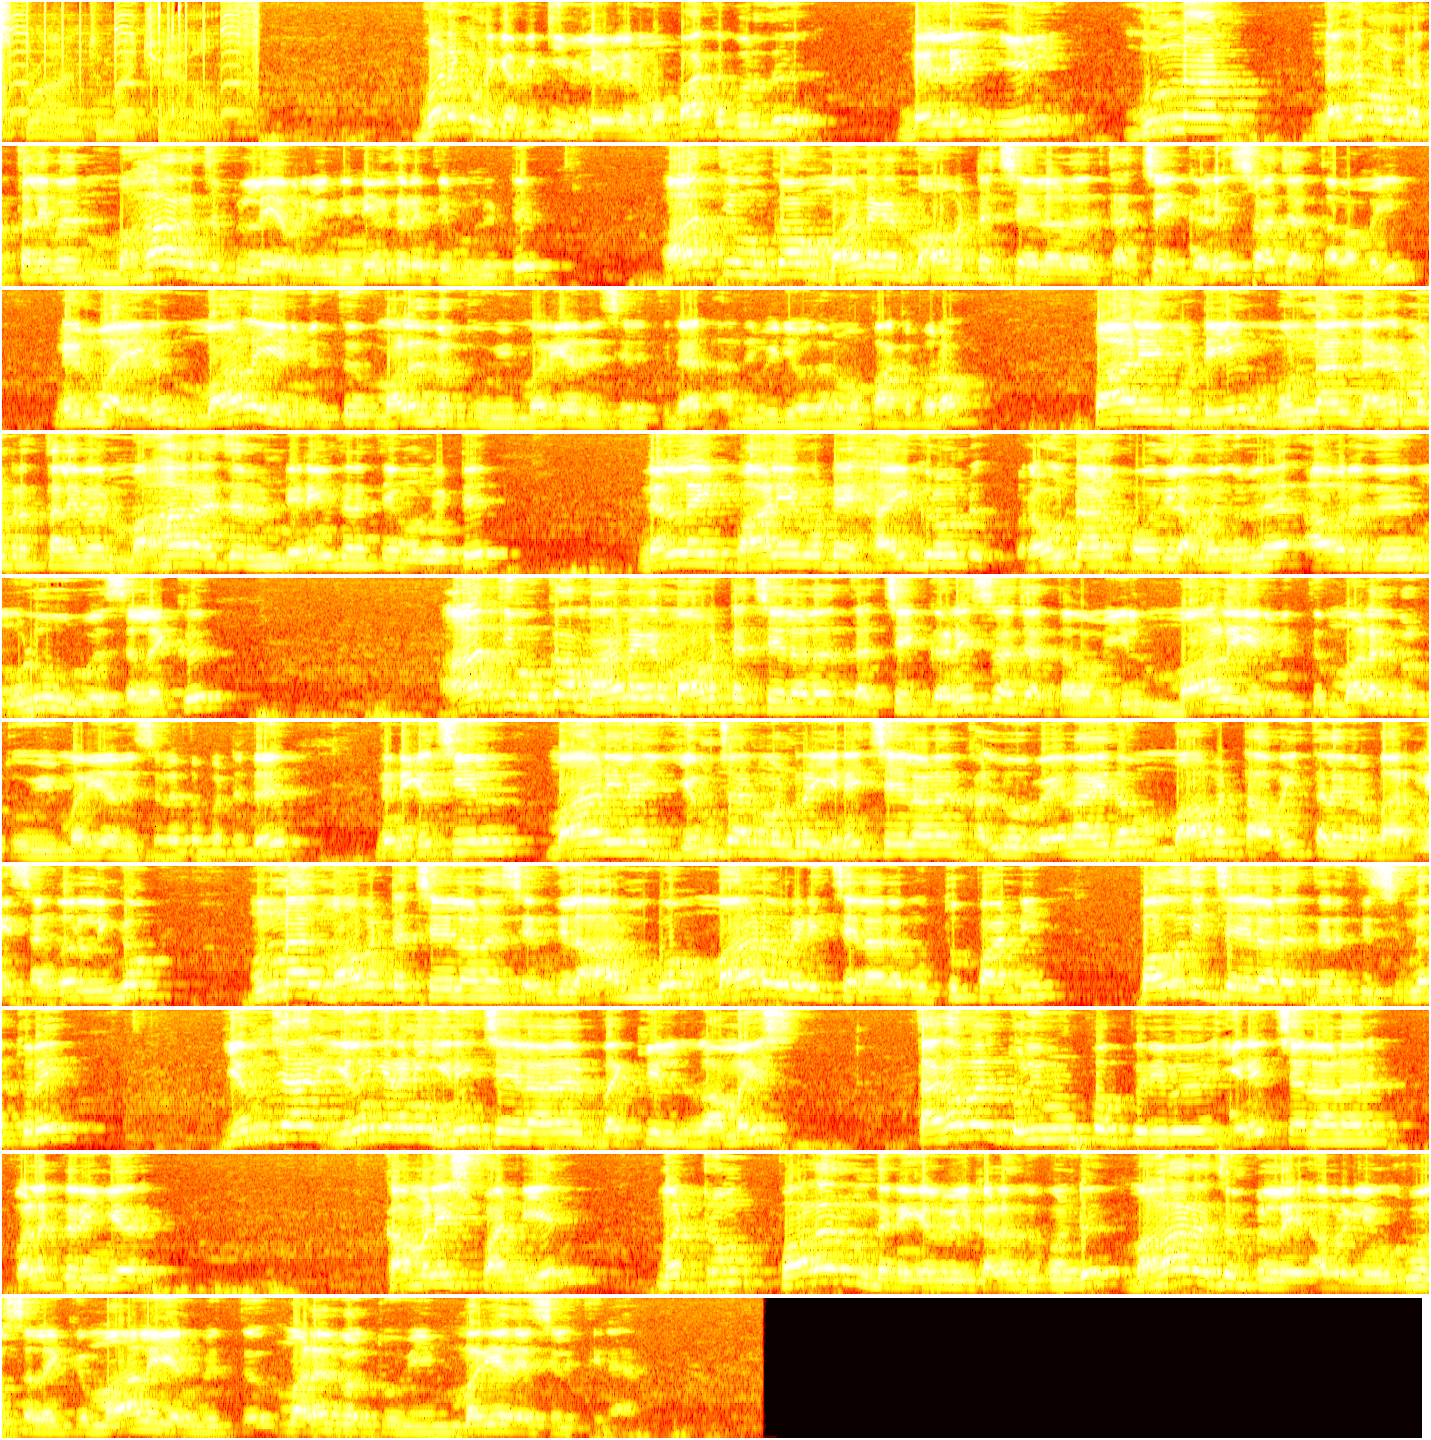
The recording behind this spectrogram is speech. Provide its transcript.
subscribe to my channel. வணக்கம் நிகா அபி TV லைவ்ல நம்ம பார்க்க போறது நெல்லையில் முன்னாள் நகர்மன்ற தலைவர் மகாராஜ பிள்ளை அவர்களின் நினைவு தினத்தை முன்னிட்டு அதிமுக மாநகர் மாவட்ட செயலாளர் தச்சை கணேஷ் ராஜா தலைமையில் நிர்வாகிகள் மாலை அணிவித்து மலர்கள் தூவி மரியாதை செலுத்தினர் அந்த வீடியோ தான் நம்ம பார்க்க போறோம் பாளையங்கோட்டையில் முன்னாள் நகர்மன்ற தலைவர் மகாராஜரின் நினைவு தினத்தை முன்னிட்டு நெல்லை பாளையங்கோட்டை ஹைகிரவுண்ட் ரவுண்டான பகுதியில் அமைந்துள்ள அவரது முழு உருவ சிலைக்கு அதிமுக மாநகர் மாவட்ட செயலாளர் தச்சை கணேஷ் ராஜா தலைமையில் மாலை அறிவித்து மலர்கள் தூவி மரியாதை செலுத்தப்பட்டது. இந்த நிகழ்ச்சியில் மாநில எம்ஜிஆர் மன்ற இணைச் செயலாளர் கல்லூர் வேலாயுதம் மாவட்ட அவைத்தலைவர் பரணி சங்கரலிங்கம் முன்னாள் மாவட்ட செயலாளர் செந்தில் ஆறுமுகம் மாணவரணி செயலாளர் முத்துப்பாண்டி பகுதி செயலாளர் திருத்தி சின்னத்துறை எம்ஜிஆர் இளைஞரணி இணைச் செயலாளர் வக்கீல் ரமேஷ் தகவல் தொழில்நுட்ப பிரிவு இணைச் செயலாளர் வழக்கறிஞர் கமலேஷ் பாண்டியன் மற்றும் பலரும் இந்த நிகழ்வில் கலந்து கொண்டு மகாராஜம் பிள்ளை அவர்களின் உருவ சிலைக்கு மாலை அணிவித்து மலர்கள் தூவி மரியாதை செலுத்தினர்.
